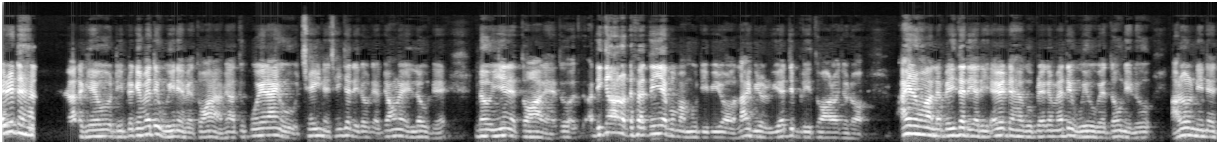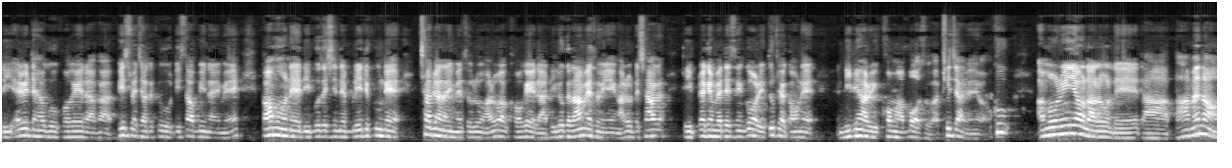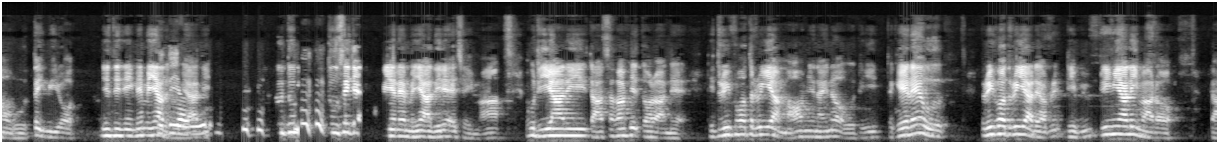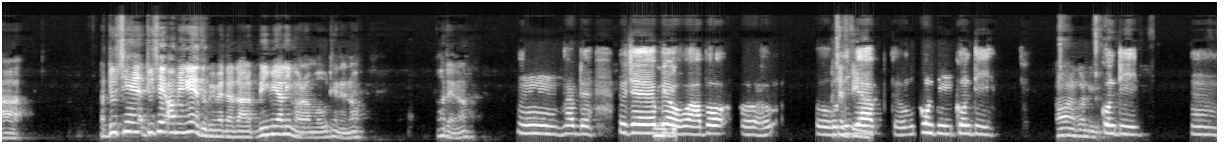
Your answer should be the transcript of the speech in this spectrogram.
Eric Ten Hag ဗျာတကယ်ကိုဒီ pragmatic way နဲ့ပဲသွားတာဗျာသူပွဲတိုင်းကို chain နဲ့ chain ချက်တွေလုပ်တယ်ပြောင်းလဲလုပ်တယ်လုံရင်းနဲ့သွားတယ်သူအဓိကတော့တစ်ဖက်သင်းရဲ့ပုံမှာမူတည်ပြီးတော့ live ပြီးတော့ reactively သွားတော့ကျတော့အဲတော့ကလည်းပိသက်တွေကဒီ Eric Ten Hag ကို pragmatic way ကိုပဲသုံးနေလို့အားလုံးအနေနဲ့ဒီ Eric Ten Hag ကိုခေါ်ခဲ့တာက base structure တစ်ခုကိုတိစောက်ပေးနိုင်မယ်ကောင်းမွန်တဲ့ဒီ positional play တစ်ခုနဲ့ချပြနိုင်မယ်ဆိုလို့ငါတို့ကခေါ်ခဲ့တာဒီလိုကစားမယ်ဆိုရင်ငါတို့တခြားဒီ pragmatic စင်ကောတွေသူ့ထက်ကောင်းတဲ့နီးပြားတွေခေါ်မှာပေါ့ဆိုတာဖြစ်ကြပြန်ရောအခု အမိုရင်းရောက်လာတော့လေဒါဘာမှန်းတော့ဟိုတိတ်ပြီးတော့ပြင်ဆင်ချိန်လည်းမရတယ်ဗျာဒီသူသူသူစိတ်ကြပြင်လည်းမရသေးတဲ့အချိန်မှာအခုဒီဟာဒီဒါဆကားဖြစ်သွားတာနဲ့ဒီ343ကမအောင်မြင်နိုင်တော့ဘူးဒီတကယ်လဲဟို343ရတယ်ဒီပရီးမီးယားလိမှာတော့ဒါအတူချင်းအတူချင်းအောင်မြင်ခဲ့ဆိုပေမဲ့ဒါဒါပရီးမီးယားလိမှာတော့မဟုတ်ထင်တယ်နော်ဟုတ်တယ်နော်อืมဟုတ်တယ်သူချေပြောဟွာပေါ့ဟိုဟိုလီဗျာကွန်တီကွန်တီ အော်ကွန်ဒီကွန်တီอืม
